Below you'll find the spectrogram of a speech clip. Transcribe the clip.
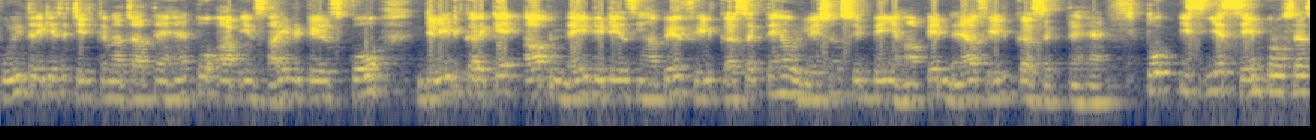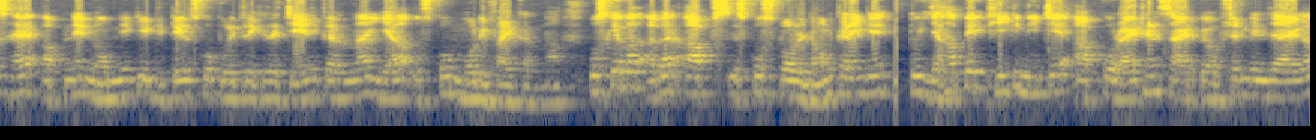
पूरी तरीके से चेंज करना चाहते हैं तो आप इन सारी डिटेल्स को डिलीट करके आप नई डिटेल्स यहाँ पे फिल कर सकते हैं और रिलेशनशिप भी यहाँ पे नया फिल कर सकते हैं। तो इस, ये सेम प्रोसेस है अपने नॉमिनी की डिटेल्स को पूरी तरीके से चेंज करना या उसको मॉडिफाई करना। उसके बाद अगर आप इसको स्क्रॉल डाउन करेंगे तो यहाँ पे ठीक नीचे आपको राइट हैंड साइड पे ऑप्शन मिल जाएगा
